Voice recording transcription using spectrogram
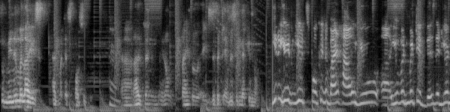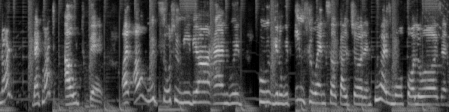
to minimalize as much as possible. Hmm. uh, rather than you know trying to exhibit everything that you know. You know you you'd spoken about how you uh, you've admitted this that you're not that much out there. Or out with social media and with who's you know with influencer culture and who has more followers and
